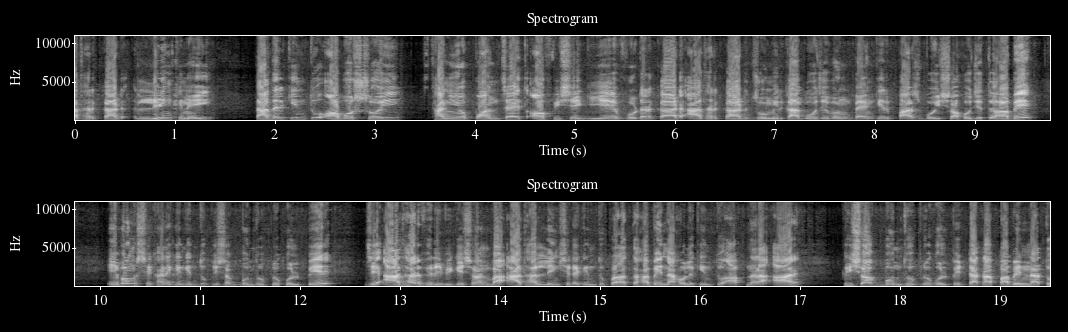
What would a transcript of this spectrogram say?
আধার কার্ড লিঙ্ক নেই, তাদের কিন্তু অবশ্যই স্থানীয় পঞ্চায়েত অফিসে গিয়ে ভোটার কার্ড, আধার কার্ড, জমির কাগজ এবং ব্যাংকের পাসবই সহ যেতে হবে। এবং সেখানে কিন্তু কৃষক বন্ধু প্রকল্পের যে আধার ভেরিফিকেশন বা আধার লিঙ্ক সেটা কিন্তু করাতে হবে, না হলে কিন্তু আপনারা আর কৃষক বন্ধু প্রকল্পের টাকা পাবেন না। তো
